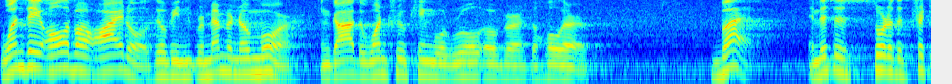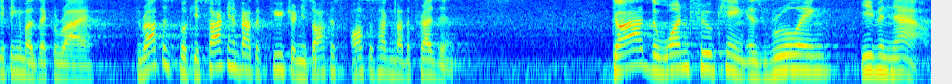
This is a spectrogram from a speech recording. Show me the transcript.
one day, all of our idols, they'll be remembered no more, and God, the one true King, will rule over the whole earth. But, and this is sort of the tricky thing about Zechariah, throughout this book, he's talking about the future and he's also talking about the present. God, the one true King, is ruling even now.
